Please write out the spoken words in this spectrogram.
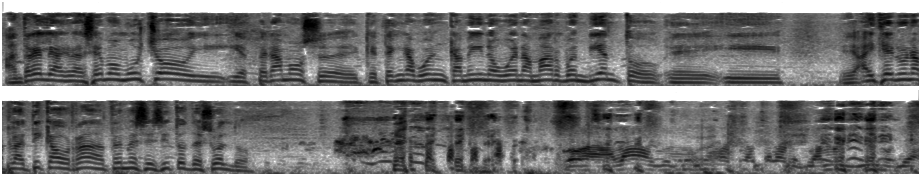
Andrés, le agradecemos mucho y, esperamos eh, que tenga buen camino, buena mar, buen viento. eh, y ahí tiene una platica ahorrada, tres mesecitos de sueldo. Ojalá, yo creo que la reclamo el mismo ya.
